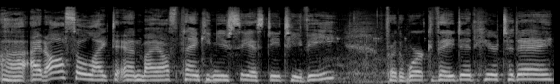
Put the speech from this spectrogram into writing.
Uh, I'd also like to end by thanking UCSD TV for the work they did here today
